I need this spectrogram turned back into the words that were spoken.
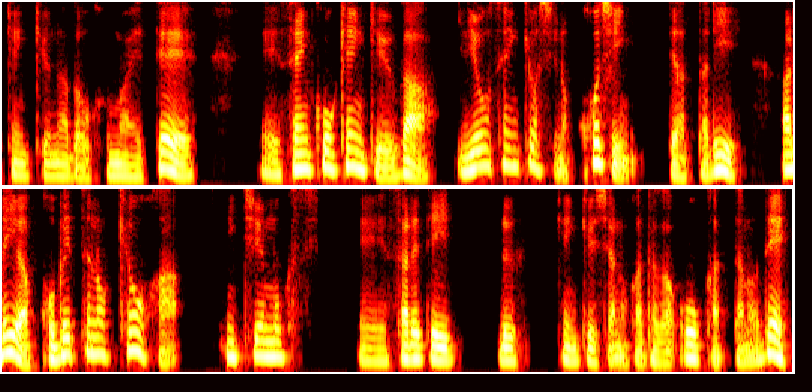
研究などを踏まえて、先行研究が医療宣教師の個人であったり、あるいは個別の教派に注目されている研究者の方が多かったので、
